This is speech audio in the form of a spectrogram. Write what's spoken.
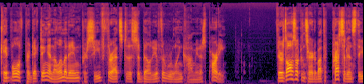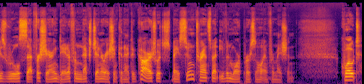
capable of predicting and eliminating perceived threats to the stability of the ruling Communist Party. There is also concern about the precedents these rules set for sharing data from next generation connected cars, which may soon transmit even more personal information. Quote,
